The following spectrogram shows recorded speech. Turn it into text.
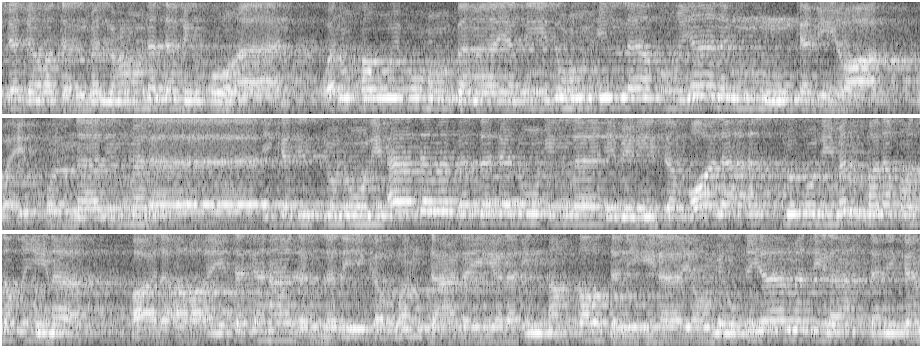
للناس والشجرة الملعونة في القرآن ونخوفهم فما يزيدهم إلا طغيانا كبيرا. وإذ قلنا للملائكة اسجدوا لآدم فسجدوا إلا إبليس قال أأسجد لمن خلقت طينا؟ قال أرأيتك هذا الذي كرمت علي لئن أخرتني إلى يوم القيامة لأحتركن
